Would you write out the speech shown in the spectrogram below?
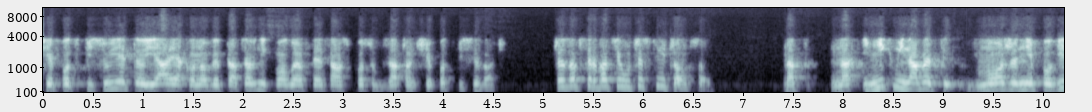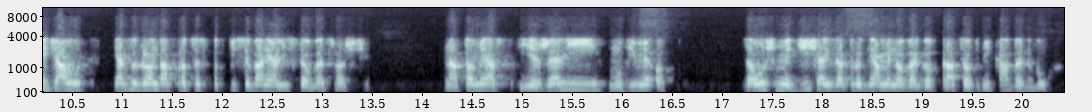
się podpisuje, to ja jako nowy pracownik mogłem w ten sam sposób zacząć się podpisywać. Przez obserwację uczestniczącą. Na, na, I nikt mi nawet może nie powiedział, jak wygląda proces podpisywania listy obecności. Natomiast jeżeli mówimy o, załóżmy dzisiaj zatrudniamy nowego pracownika we dwóch,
